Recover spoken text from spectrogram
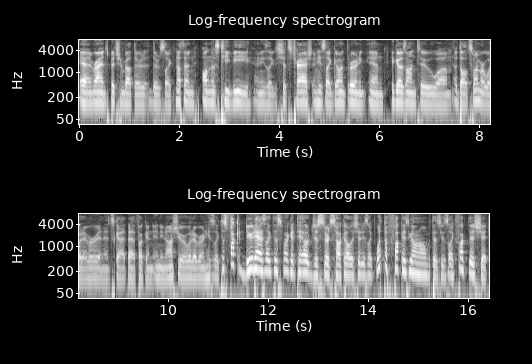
and Ryan's bitching about there. There's like nothing on this TV, and he's like, "Shit's trash," and he's like going through, and he, and he goes on to um, Adult Swim or whatever, and it's got that fucking Indinashu or whatever, and he's like, "This fucking dude has like this fucking tail." Just starts talking all this shit. He's like, "What the fuck is going on with this?" He's like, "Fuck this shit."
